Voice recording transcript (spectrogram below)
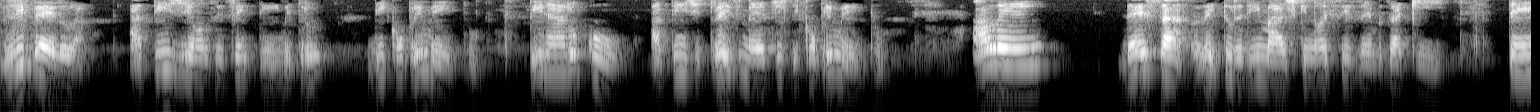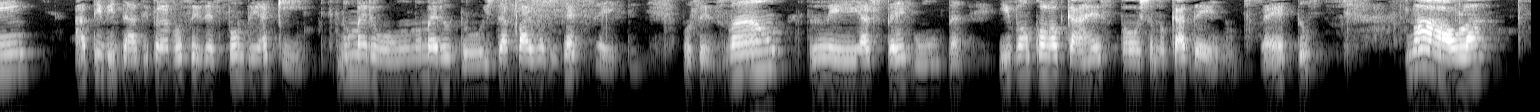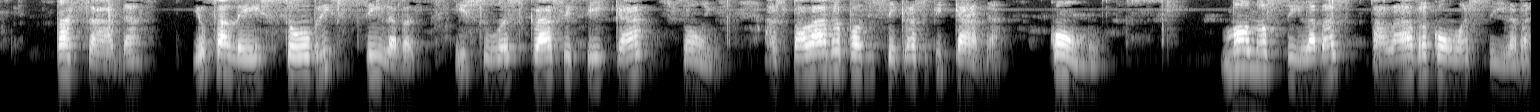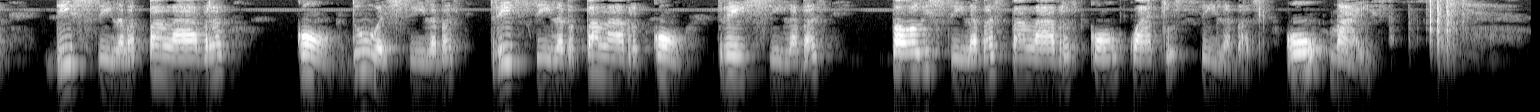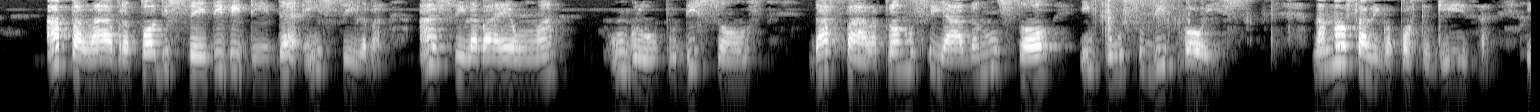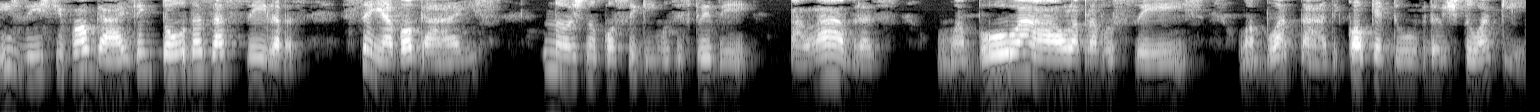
Libélula atinge 11 centímetros de comprimento. Pirarucu atinge 3 metros de comprimento. Além dessa leitura de imagem que nós fizemos aqui, tem atividade para vocês responder aqui. Número 1, um, número 2, da página 17. Vocês vão ler as perguntas e vão colocar a resposta no caderno, certo? Na aula passada, eu falei sobre sílabas e suas classificações. As palavras podem ser classificadas como monossílabas, palavra com uma sílaba, dissílaba, palavra com duas sílabas, trissílaba, palavra com três sílabas, polissílabas, palavras com quatro sílabas ou mais. A palavra pode ser dividida em sílaba. A sílaba é uma, um grupo de sons da fala pronunciada num só impulso de voz. Na nossa língua portuguesa, existem vogais em todas as sílabas sem a vogais, nós não conseguimos escrever palavras. Uma boa aula para vocês. Uma boa tarde. Qualquer dúvida, eu estou aqui.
